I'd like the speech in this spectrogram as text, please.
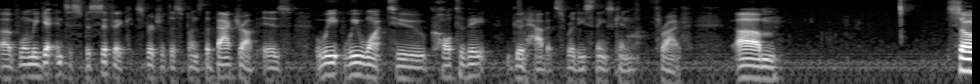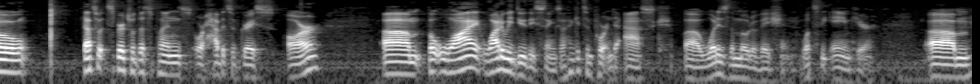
of when we get into specific spiritual disciplines. The backdrop is we we want to cultivate good habits where these things can thrive. Um, so that's what spiritual disciplines or habits of grace are. Um, but why why do we do these things? I think it's important to ask uh, what is the motivation? What's the aim here? Um,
